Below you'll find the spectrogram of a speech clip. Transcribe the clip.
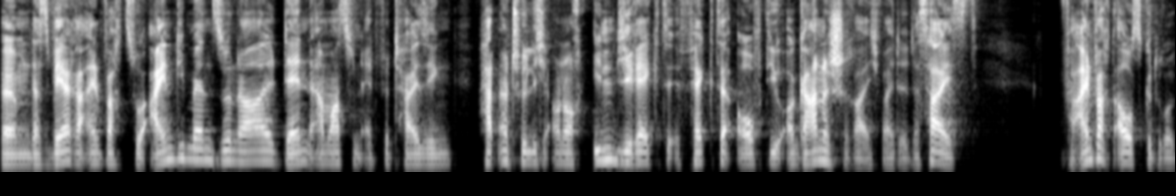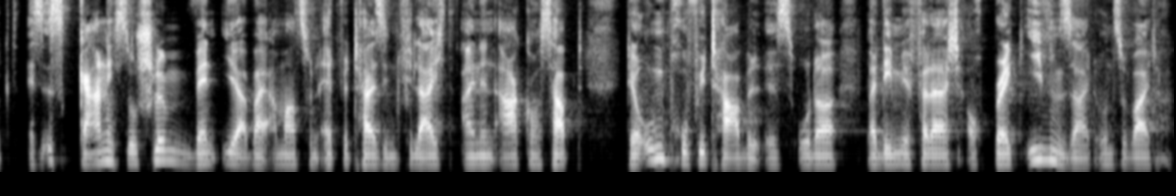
Ähm, das wäre einfach zu eindimensional, denn Amazon Advertising hat natürlich auch noch indirekte Effekte auf die organische Reichweite. Das heißt, vereinfacht ausgedrückt, es ist gar nicht so schlimm, wenn ihr bei Amazon Advertising vielleicht einen Arcos habt, der unprofitabel ist oder bei dem ihr vielleicht auch Break-Even seid und so weiter.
